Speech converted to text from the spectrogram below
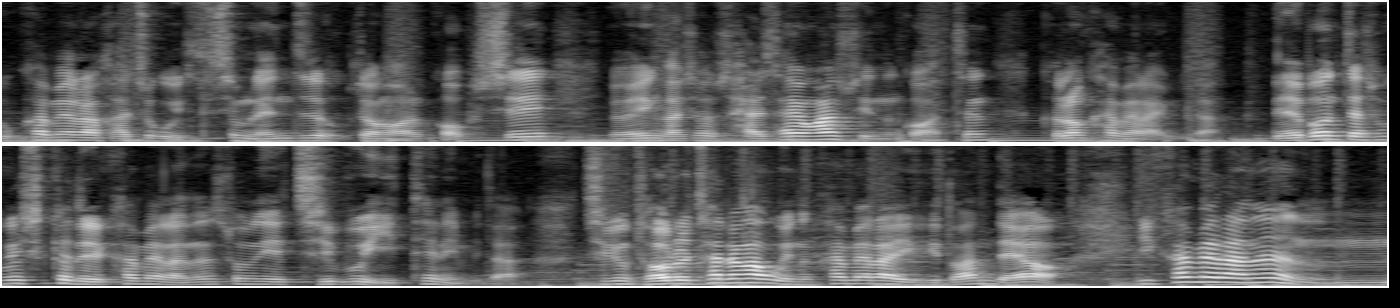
이 카메라 가지고 있으시면 렌즈 걱정할 거 없이 여행 가셔도 잘 사용할 수 있는 것 같은 그런 카메라입니다. 네 번째 소개시켜 드릴 카메라는 소니의 GV-E10입니다. 지금 저를 촬영하고 있는 카메라이기도 한데요. 이 카메라는 음,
